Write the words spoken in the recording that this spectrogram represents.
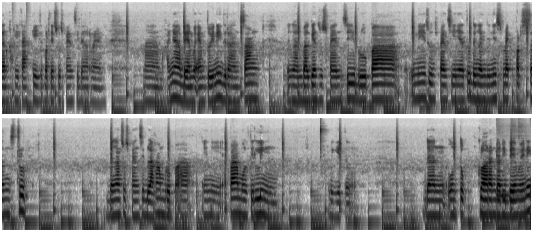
dan kaki-kaki seperti suspensi dan rem. Nah makanya BMW M2 ini dirancang dengan bagian suspensi berupa ini suspensinya itu dengan jenis MacPherson Strut dengan suspensi belakang berupa ini apa multi link begitu. Dan untuk keluaran dari BMW ini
